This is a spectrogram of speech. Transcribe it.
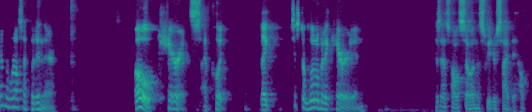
I remember what else I put in there. Oh, carrots. I put like just a little bit of carrot in because that's also on the sweeter side to help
